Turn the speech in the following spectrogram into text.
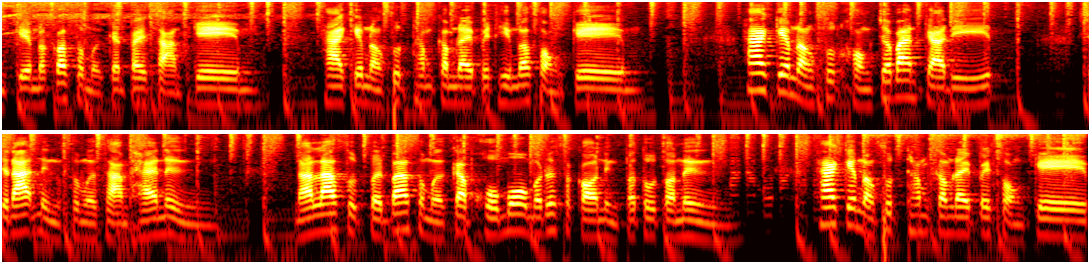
1 เกมแล้วก็เสมอกันไป 3 เกม 5 เกมหลังสุดทำกำไรไปทีมละ 2 เกม 5 เกมหลังสุดของเจ้าบ้านกาดีสชนะ 1 เสมอ 3 แพ้ 1นัดล่าสุดเปิดบ้านเสมอกับโคโมมาด้วยสกอร์ 1 ประตูต่อ 1 5 เกมหลังสุดทำกำไรไป 2 เกม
